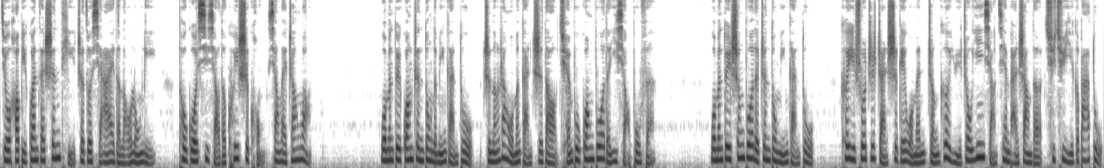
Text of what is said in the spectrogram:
就好比关在身体这座狭隘的牢笼里。透过细小的窥视孔向外张望，我们对光振动的敏感度只能让我们感知到全部光波的一小部分。我们对声波的振动敏感度，可以说只展示给我们整个宇宙音响键盘上的区区一个八度。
